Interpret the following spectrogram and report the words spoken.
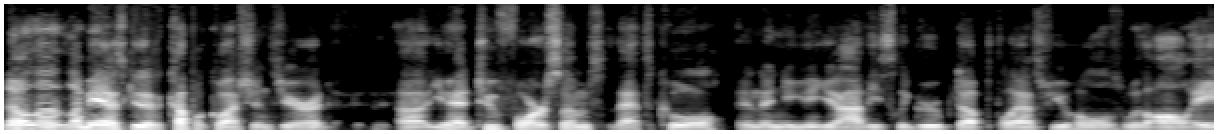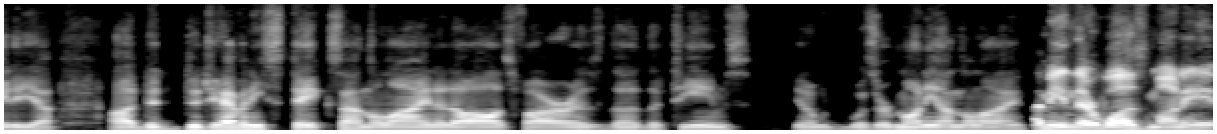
Now, let, let me ask you a couple questions, Jared. Uh, you had two foursomes. That's cool. And then you, you obviously grouped up the last few holes with all eight of you. Uh, did, did you have any stakes on the line at all as far as the, the teams? You know, was there money on the line? I mean, there was money,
